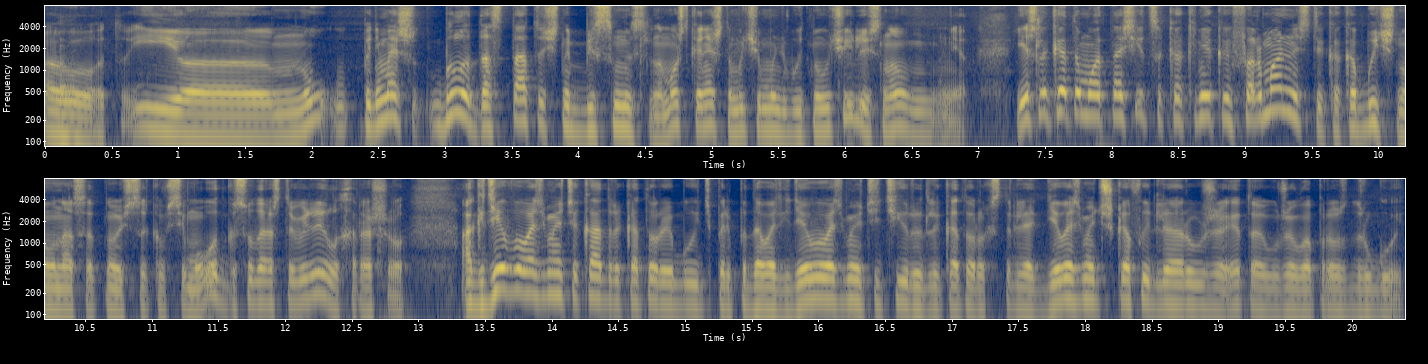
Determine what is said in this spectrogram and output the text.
Вот. И, э, ну, понимаешь, было достаточно бессмысленно. Может, конечно, мы чему-нибудь научились, но нет. Если к этому относиться как к некой формальности, как обычно у нас относятся ко всему, вот государство велело, хорошо. А где вы возьмете кадры, которые будете преподавать? Где вы возьмете тиры, для которых стрелять? Где возьмете шкафы для оружия? Это уже вопрос другой.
